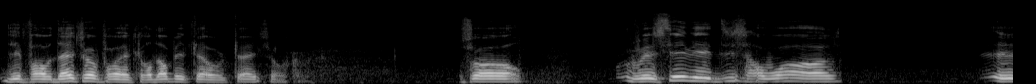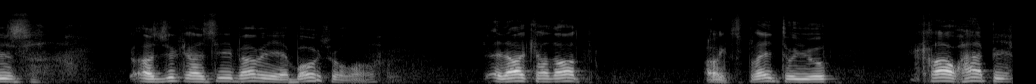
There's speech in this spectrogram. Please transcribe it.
the Foundation for Economic Education. So, receiving this award is, as you can see, very emotional. And I cannot explain to you how happy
